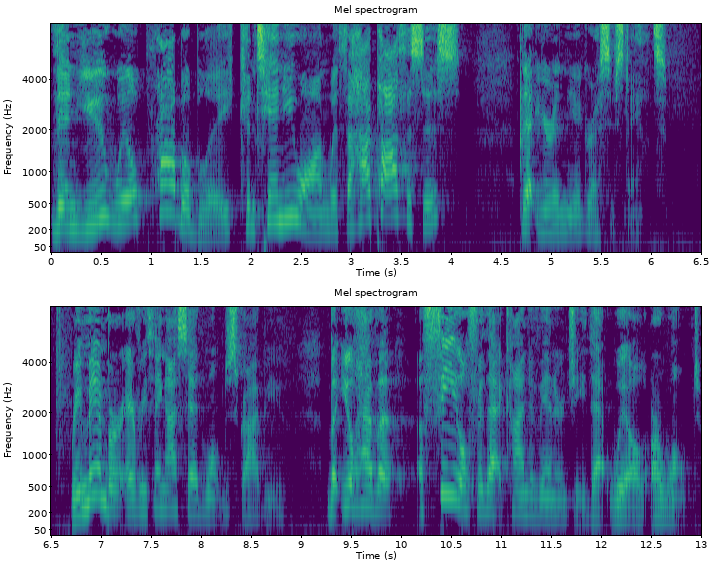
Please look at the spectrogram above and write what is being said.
then you will probably continue on with the hypothesis that you're in the aggressive stance. Remember, everything I said won't describe you, but you'll have a, a feel for that kind of energy that will or won't.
